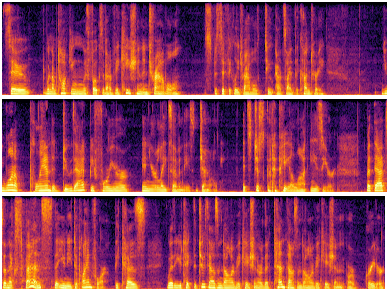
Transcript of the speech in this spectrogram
So when I'm talking with folks about vacation and travel, specifically travel to outside the country, you want to plan to do that before you're in your late 70s generally. It's just going to be a lot easier. But that's an expense that you need to plan for because whether you take the $2,000 vacation or the $10,000 vacation or greater,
